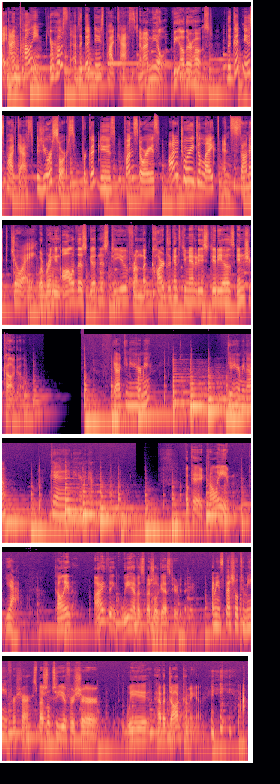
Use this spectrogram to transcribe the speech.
Hi, I'm Colleen, your host of the Good News Podcast. And I'm Neil, the other host. The Good News Podcast is your source for good news, fun stories, auditory delight, and sonic joy. We're bringing all of this goodness to you from the Cards Against Humanity studios in Chicago. Yeah, can you hear me? Can you hear me now? Can you hear me now? Okay, Colleen. Yeah. Colleen, I think we have a special guest here today. I mean, special to me for sure. Special to you for sure. We have a dog coming in. yeah.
